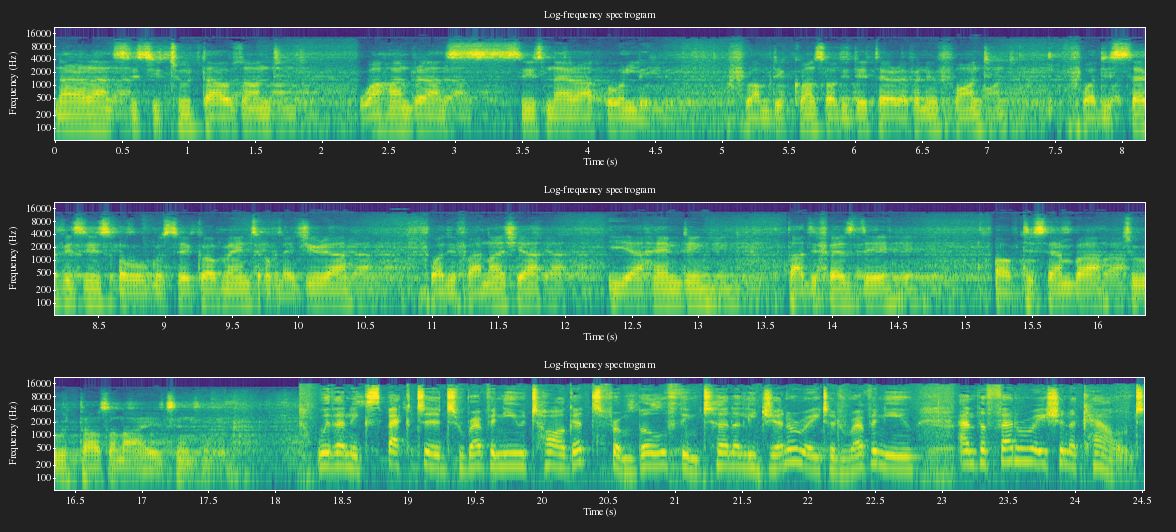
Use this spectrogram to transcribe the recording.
962,106 naira only from the Consolidated Revenue Fund for the services of Ogun State Government of Nigeria for the financial year ending 31st day of December 2018 with an expected revenue target from both internally generated revenue and the Federation account.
